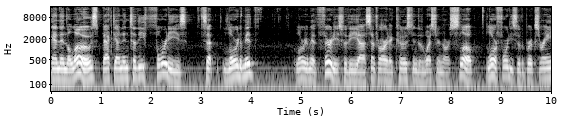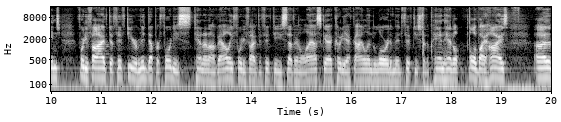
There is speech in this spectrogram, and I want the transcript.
And then the lows back down into the 40s, set lower to mid lower to mid 30s for the uh, central Arctic coast into the western North Slope, lower 40s for the Brooks Range, 45 to 50 or mid to upper 40s Tanana Valley, 45 to 50 southern Alaska, Kodiak Island, lower to mid 50s for the Panhandle, followed by highs uh,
